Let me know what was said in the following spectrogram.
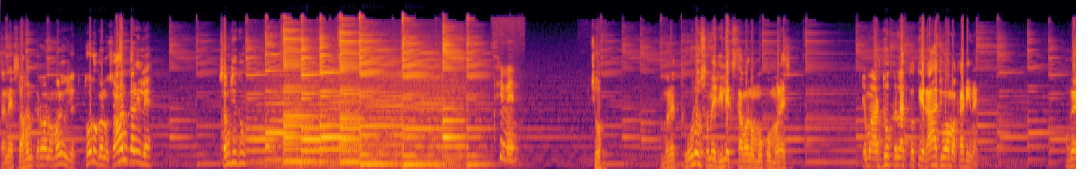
તને સહન કરવાનું મળ્યું છે થોડું ઘણું સહન કરી લે. સમજી તું? જો. મને થોડો સમય રિલેક્સ થવાનો મોકો મળે છે. એમાં અડધો કલાક તો તે રાહ જોવામાં કાઢી નાખી. હવે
